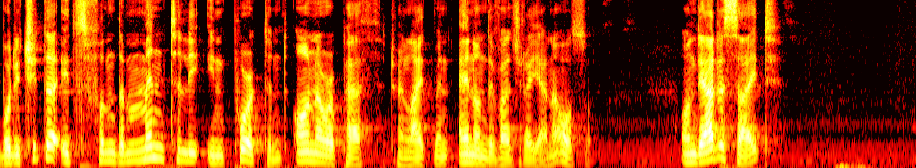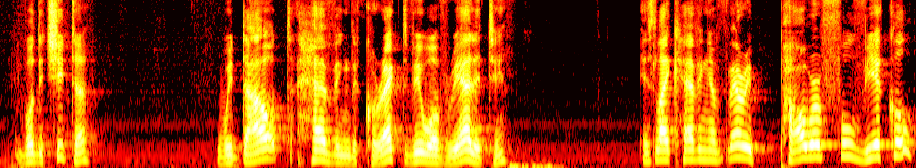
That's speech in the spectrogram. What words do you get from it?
bodhicitta it's fundamentally important on our path to enlightenment and on the Vajrayana also. On the other side, bodhicitta, without having the correct view of reality, is like having a very powerful vehicle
